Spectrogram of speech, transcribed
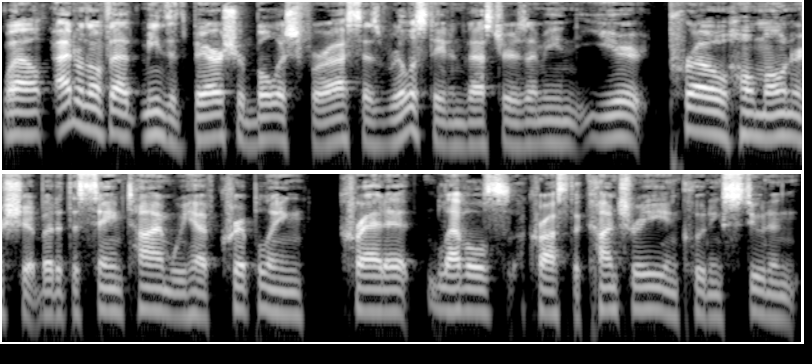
Well, I don't know if that means it's bearish or bullish for us as real estate investors. I mean, you're pro home ownership, but at the same time, we have crippling credit levels across the country, including student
